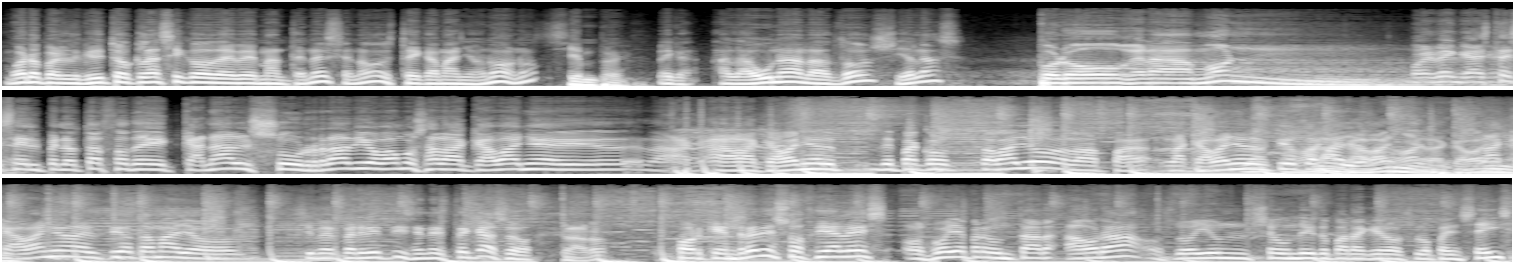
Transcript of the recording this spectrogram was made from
Bueno, pero el grito clásico debe mantenerse, ¿no? Este Camaño no, ¿no? Siempre. Venga, a la una, a las dos y a las programón. Pues venga, este es el pelotazo de Canal Sur Radio. Vamos a la cabaña, a la cabaña de, Paco Tamayo, la, la cabaña del tío Tamayo. la, cabaña. la cabaña del tío Tamayo. si me permitís en este caso. Claro. Porque en redes sociales os voy a preguntar ahora, os doy un segundito para que os lo penséis.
